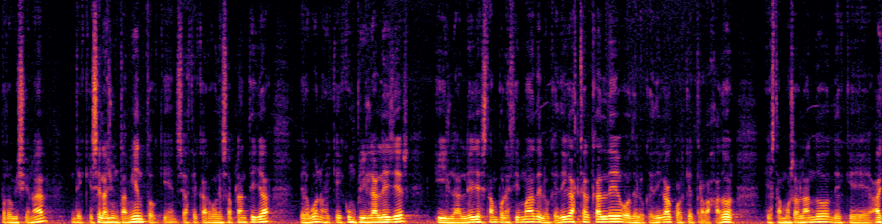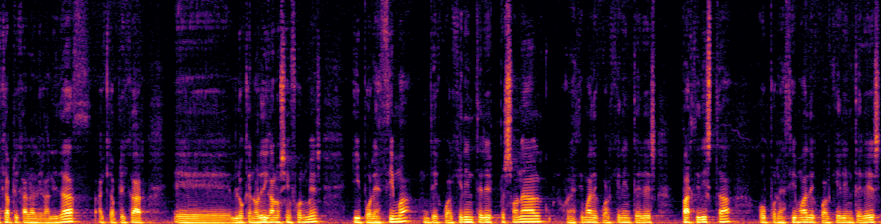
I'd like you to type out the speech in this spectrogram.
provisional de que es el ayuntamiento quien se hace cargo de esa plantilla, pero bueno, hay que cumplir las leyes y las leyes están por encima de lo que diga este alcalde o de lo que diga cualquier trabajador. Estamos hablando de que hay que aplicar la legalidad, hay que aplicar eh, lo que nos digan los informes y por encima de cualquier interés personal, por encima de cualquier interés partidista o por encima de cualquier interés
